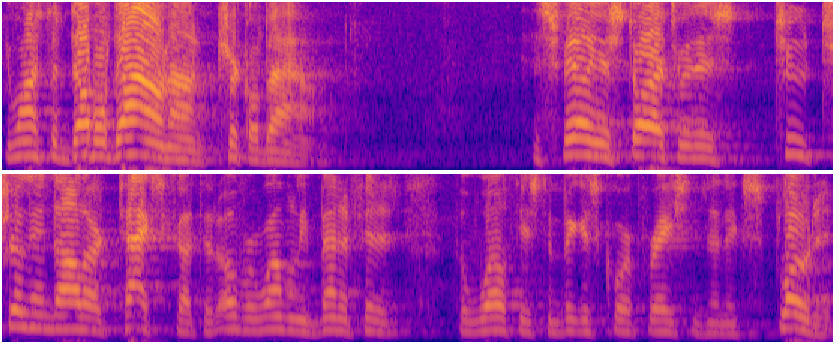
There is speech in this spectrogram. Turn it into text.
He wants to double down on trickle down. His failure starts with his $2 trillion tax cut that overwhelmingly benefited the wealthiest and biggest corporations and exploded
